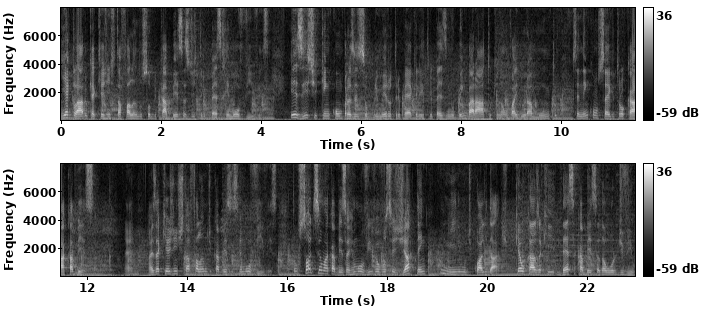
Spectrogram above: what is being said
E é claro que aqui a gente está falando sobre cabeças de tripés removíveis. Existe quem compra às vezes seu primeiro tripé, aquele tripézinho bem barato que não vai durar muito, você nem consegue trocar a cabeça. Né? Mas aqui a gente está falando de cabeças removíveis. Então só de ser uma cabeça removível você já tem um mínimo de qualidade, que é o caso aqui dessa cabeça da Worldview.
